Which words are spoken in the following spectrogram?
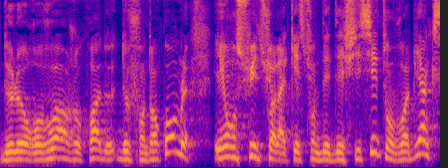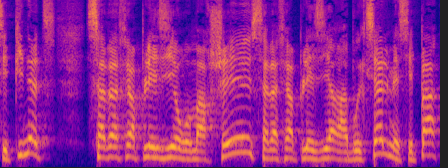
de le revoir, je crois, de, de fond en comble. Et ensuite, sur la question des déficits, on voit bien que c'est peanuts. Ça va faire plaisir au marché, ça va faire plaisir à Bruxelles, mais c'est pas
